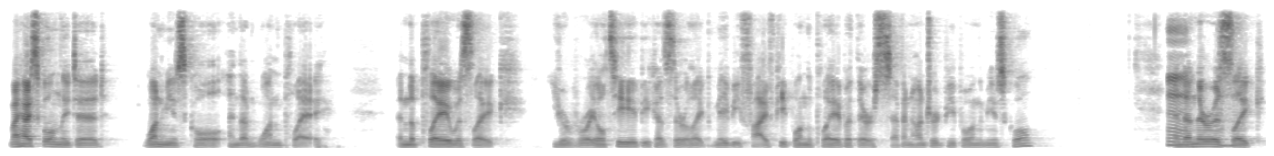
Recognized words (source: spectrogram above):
my high school only did one musical and then one play, and the play was like your royalty because there were like maybe five people in the play, but there were 700 people in the musical. And then Mm, there was mhm. like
